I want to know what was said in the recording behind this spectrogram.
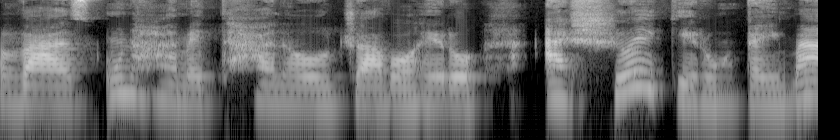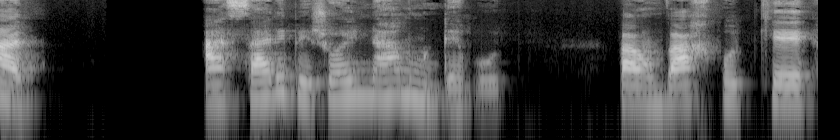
و از اون همه طلا و جواهر و اشیای گرون قیمت اثری به جایی نمونده بود و اون وقت بود که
